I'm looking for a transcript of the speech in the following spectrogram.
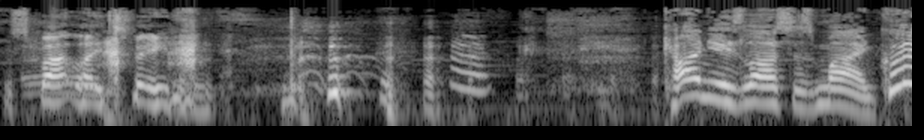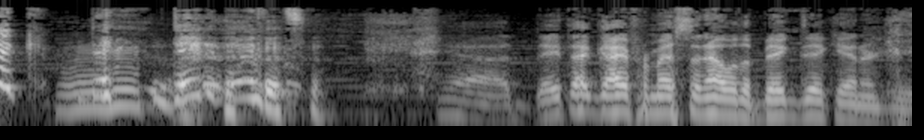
The spotlight's fading. Kanye's lost his mind. Quick, Mm-hmm. David Davidson. Yeah, date that guy from SNL with a big dick energy.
